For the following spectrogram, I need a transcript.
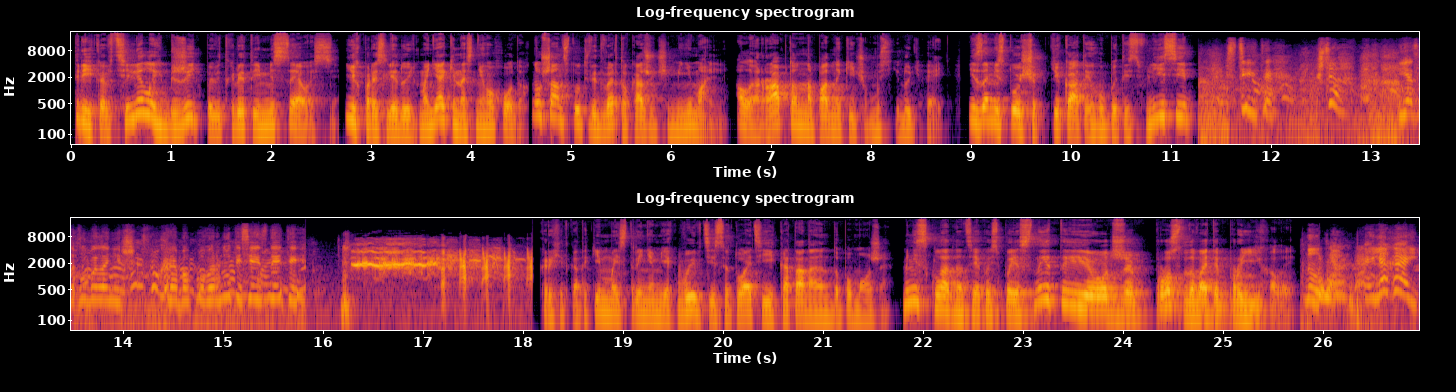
Трійка вцілілих біжить по відкритій місцевості. Їх переслідують маньяки на снігоходах. Ну шанс тут, відверто кажучи, мінімальний. Але раптом нападники чомусь їдуть геть. І замість того, щоб тікати і губитись в лісі, Стійте! Що? Я загубила ніж. Треба повернутися і знайти. Крихітка таким майстриням, як ви, в цій ситуації катана не допоможе. Мені складно це якось пояснити, отже, просто давайте проїхали. Ну, лягай.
